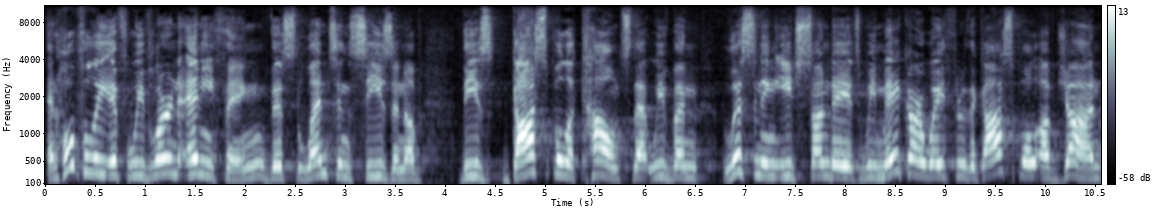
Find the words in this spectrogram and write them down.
And hopefully, if we've learned anything this Lenten season of these gospel accounts that we've been listening each Sunday as we make our way through the Gospel of John,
